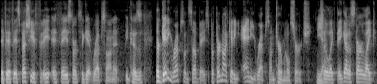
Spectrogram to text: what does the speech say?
if, if especially if if FaZe starts to get reps on it because they're getting reps on sub base, but they're not getting any reps on terminal search. Yeah. So like they got to start like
